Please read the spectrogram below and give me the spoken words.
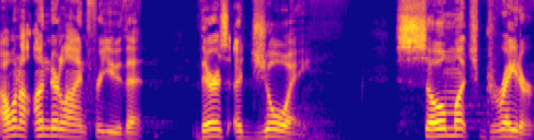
I want to underline for you that there's a joy so much greater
